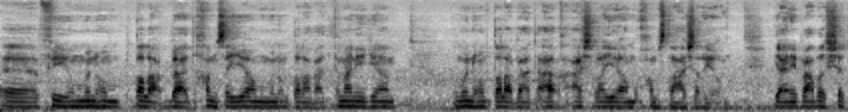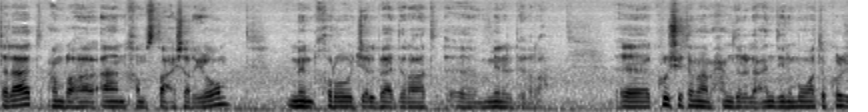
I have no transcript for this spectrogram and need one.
آه، فيهم منهم طلع بعد خمس أيام ومنهم طلع بعد ثمانية أيام ومنهم طلع بعد عشر أيام وخمسة عشر يوم. يعني بعض الشتلات عمرها الآن خمسة عشر يوم من خروج البادرات آه، من البذرة. آه، كل شيء تمام الحمد لله. عندي نموات وكل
